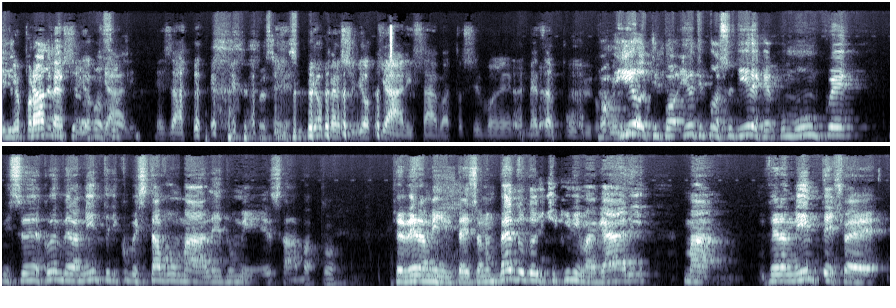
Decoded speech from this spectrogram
Io però ho perso gli occhiali. Esatto. io ho perso gli occhiali sabato, in mezzo al pubblico. No, io, ti po- io, ti posso dire che comunque mi sono come veramente di come stavo male domenica, sabato. Cioè veramente, adesso non perdo 12 kg magari, ma veramente, cioè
